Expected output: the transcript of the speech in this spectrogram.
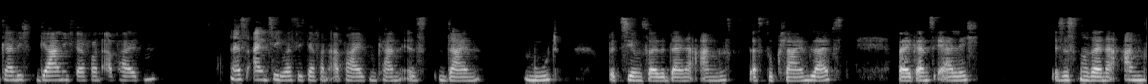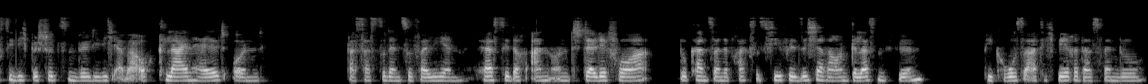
kann ich gar nicht davon abhalten. Das Einzige, was dich davon abhalten kann, ist dein Mut beziehungsweise deine Angst, dass du klein bleibst. Weil ganz ehrlich, es ist nur deine Angst, die dich beschützen will, die dich aber auch klein hält. Und was hast du denn zu verlieren? Hörst dir doch an und stell dir vor, du kannst deine Praxis viel, viel sicherer und gelassen führen. Wie großartig wäre das, wenn du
